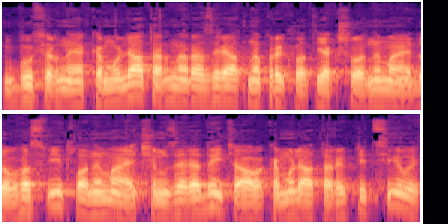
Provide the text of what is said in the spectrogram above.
буферний акумулятор на розряд. Наприклад, якщо немає довго світла, немає чим зарядити, а акумулятори підсіли,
